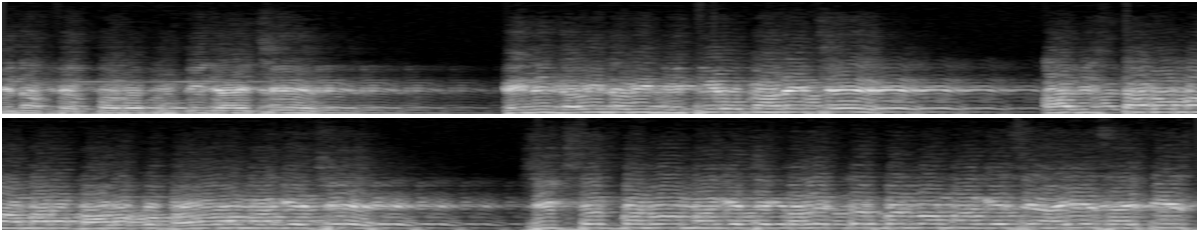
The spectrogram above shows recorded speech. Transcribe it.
એના પેપરો ફૂટી જાય છે. એની નવી નવી નીતિઓ કાઢે છે. આ વિસ્તારોમાં અમારા બાળકો ભણવા માંગે છે. શિક્ષક બનવા માંગે છે, કલેક્ટર બનવા માંગે છે આઈએસ આઈપીએસ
